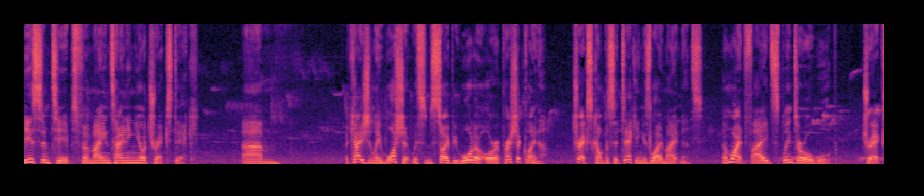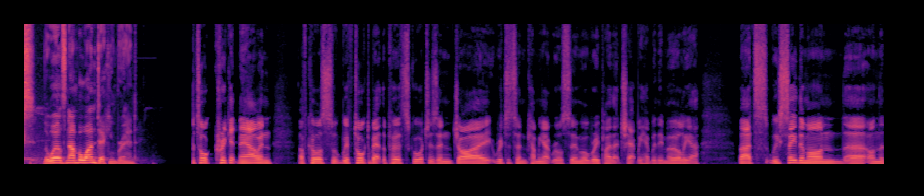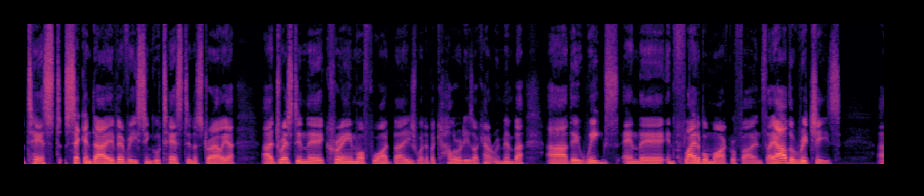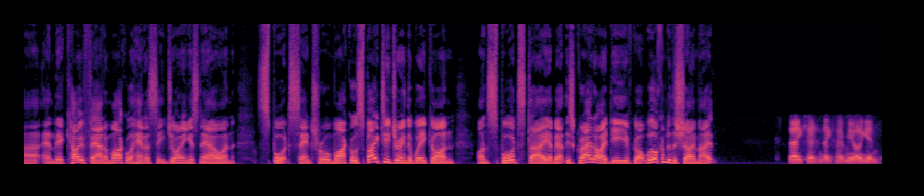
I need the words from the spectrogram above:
Here's some tips for maintaining your Trex deck. Um, occasionally wash it with some soapy water or a pressure cleaner. Trex composite decking is low maintenance and won't fade, splinter, or warp. Trex, the world's number one decking brand. To talk cricket now, and of course, we've talked about the Perth Scorchers and Jhye Richardson coming up real soon. We'll replay that chat we had with him earlier. But we see them on uh, on the test, second day of every single test in Australia uh, dressed in their cream, off white, beige, whatever colour it is, I can't remember, uh, their wigs and their inflatable microphones. They are the Richies. Uh, and their co-founder Michael Hennessy joining us now on Sports Central. Michael spoke to you during the week on on Sports Day about this great idea you've got. Welcome to the show, mate. Thanks, Jason. Thanks for having me on again.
